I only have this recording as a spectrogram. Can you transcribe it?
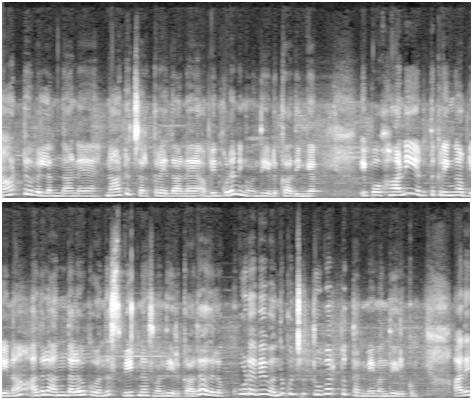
நாட்டு வெல்லம் தானே நாட்டு சர்க்கரை தானே அப்படின்னு கூட நீங்கள் வந்து எடுக்காதீங்க. இப்போது ஹனி எடுத்துக்கிறீங்க அப்படின்னா அதில் அந்த அளவுக்கு வந்து ஸ்வீட்னஸ் வந்து இருக்காது. அதில் கூடவே வந்து கொஞ்சம் துவர்ப்பு தன்மை வந்து இருக்கும். அதை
